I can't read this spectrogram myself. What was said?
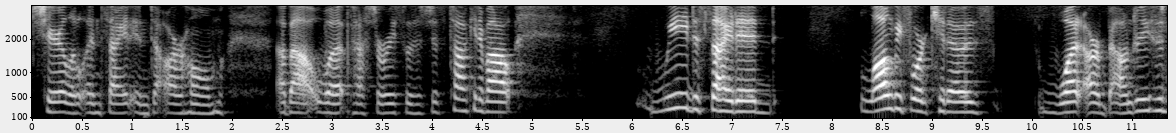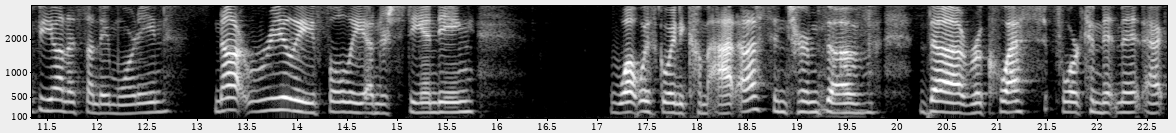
share a little insight into our home about what Pastor Royce was just talking about. We decided long before kiddos what our boundaries would be on a Sunday morning, not really fully understanding what was going to come at us in terms of the requests for commitment at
